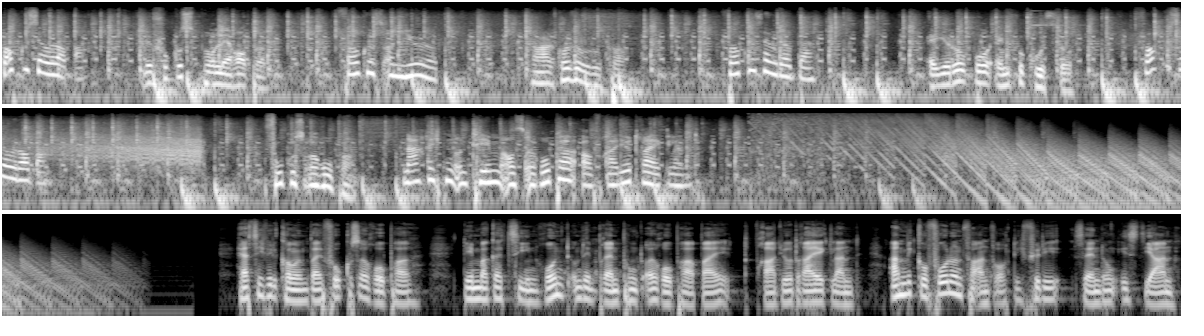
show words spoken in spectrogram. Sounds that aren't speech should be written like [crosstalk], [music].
Focus Europa. Le Focus pour l'Europe. Focus on Europe. Marcos Europa. Focus Europa. Europo en Focuso. Focus Europa. Fokus Europa. Nachrichten und Themen aus Europa auf Radio Dreieckland. Herzlich willkommen bei Fokus Europa, dem Magazin rund um den Brennpunkt Europa bei Radio Dreieckland. Am Mikrofon und verantwortlich für die Sendung ist Jan.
